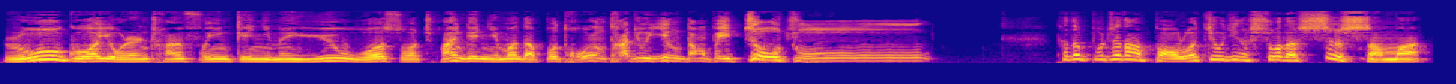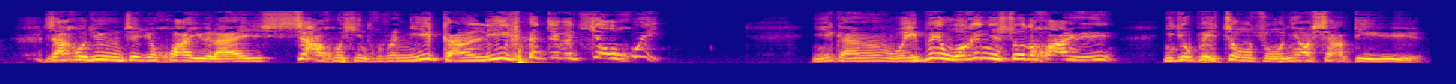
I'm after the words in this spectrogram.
如果有人传福音给你们，与我所传给你们的不同，他就应当被咒诅。”他都不知道保罗究竟说的是什么，然后就用这句话语来吓唬信徒说：“你敢离开这个教会，你敢违背我跟你说的话语，你就被咒诅，你要下地狱。”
